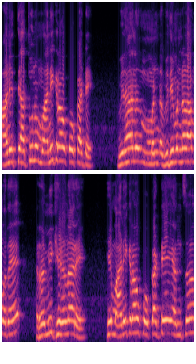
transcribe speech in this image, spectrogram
आणि त्यातून माणिकराव कोकाटे विधान मंड विधिमंडळामध्ये रमी खेळणारे हे माणिकराव कोकाटे यांचं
